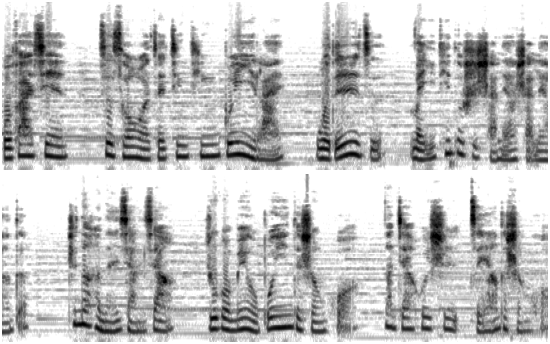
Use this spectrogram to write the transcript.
我发现，自从我在静听播音以来，我的日子每一天都是闪亮闪亮的，真的很难想象，如果没有播音的生活，那将会是怎样的生活。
